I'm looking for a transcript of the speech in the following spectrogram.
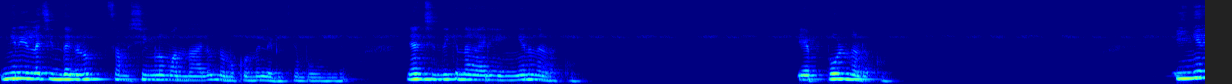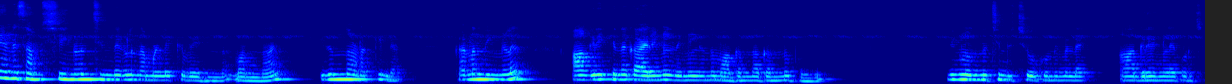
ഇങ്ങനെയുള്ള ചിന്തകളും സംശയങ്ങളും വന്നാലും നമുക്കൊന്നും ലഭിക്കാൻ പോകുന്നില്ല. ഞാൻ ചിന്തിക്കുന്ന കാര്യം എങ്ങനെ നടക്കും? എപ്പോൾ നടക്കും? ഇങ്ങനെയുള്ള സംശയങ്ങളും ചിന്തകളും നമ്മളിലേക്ക് വരുന്ന വന്നാൽ ഇതൊന്നും നടക്കില്ല. കാരണം നിങ്ങൾ ആഗ്രഹിക്കുന്ന കാര്യങ്ങൾ നിങ്ങളിൽ നിന്നും അകന്നകന്നു പോകും. നിങ്ങളൊന്ന് ചിന്തിച്ചു നോക്കൂ നിങ്ങളുടെ ആഗ്രഹങ്ങളെക്കുറിച്ച്.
